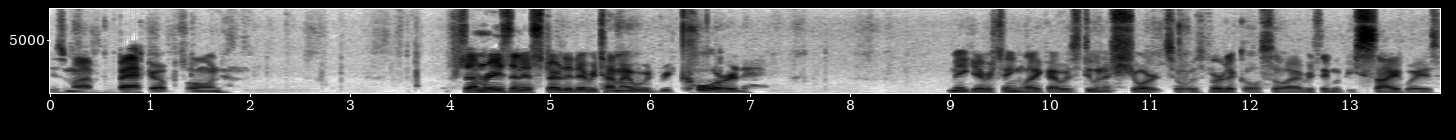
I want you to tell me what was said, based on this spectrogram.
is my backup phone. For some reason it started every time I would record make everything like I was doing a short so it was vertical so everything would be sideways.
